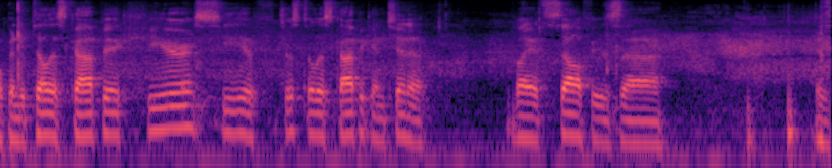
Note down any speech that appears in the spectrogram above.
Open the telescopic here, see if just telescopic antenna by itself is uh, is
